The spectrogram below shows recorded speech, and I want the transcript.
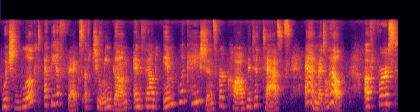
which looked at the effects of chewing gum and found implications for cognitive tasks and mental health. A first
